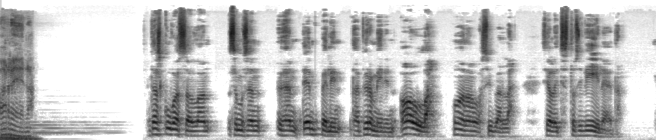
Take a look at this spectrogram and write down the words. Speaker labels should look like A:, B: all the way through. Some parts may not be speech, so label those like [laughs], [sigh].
A: Areena.
B: Tässä kuvassa ollaan semmoisen yhden temppelin tai pyramidin alla, maan alla syvällä. Siellä oli itse tosi viileitä.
